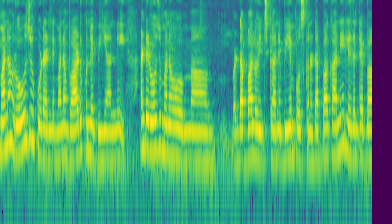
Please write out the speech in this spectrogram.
మనం రోజు కూడా అండి మనం వాడుకునే బియ్యాన్ని అంటే రోజు మనం డబ్బాలో ఇంచి కానీ బియ్యం పోసుకున్న డబ్బా కానీ లేదంటే బా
